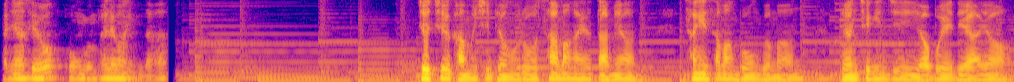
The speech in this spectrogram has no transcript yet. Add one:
안녕하세요. 보험금 팔례방입니다. 쯔쯔 가무시 병으로 사망하였다면 상해사망보험금은 면책인지 여부에 대하여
